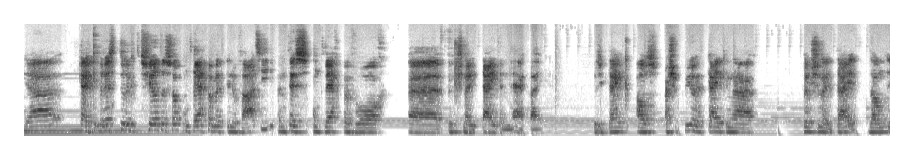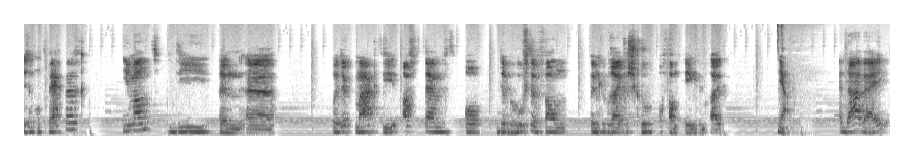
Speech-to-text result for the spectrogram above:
Ja, kijk, er is natuurlijk het verschil tussen ontwerpen met innovatie. En het is ontwerpen voor uh, functionaliteit en dergelijke. Dus ik denk, als, als je puur gaat kijken naar functionaliteit, dan is een ontwerper iemand die een uh, product maakt die afstemt op de behoeften van een gebruikersgroep of van één gebruiker. Ja. En daarbij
